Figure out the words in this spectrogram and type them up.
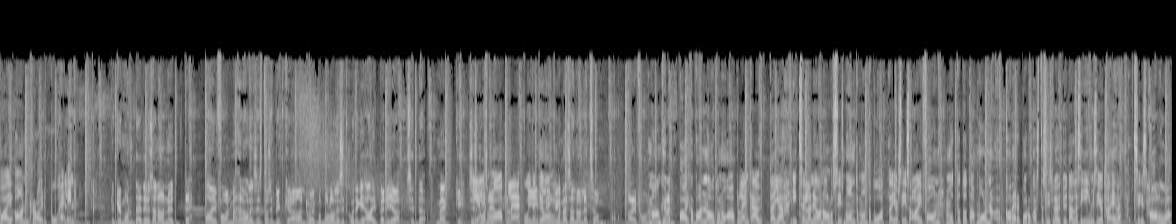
vai Android-puhelin. No kyllä mun täytyy sanoa nytte iPhone. Mähän olin siis tosi pitkään Android, mutta mulla oli sitten kuitenkin iPad ja sitten Mac. Siis Niin, eli kone. sulla on Apple kuitenkin niin, eli ollut. kyllä mä sanon, että se on iPhone. Mä oon kyllä aika vannoutunut Applen käyttäjä. Itselläni on ollut siis monta monta vuotta jo siis iPhone. Mutta tota, mun kaveriporukasta siis löytyy tällaisia ihmisiä, jotka eivät siis halua,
